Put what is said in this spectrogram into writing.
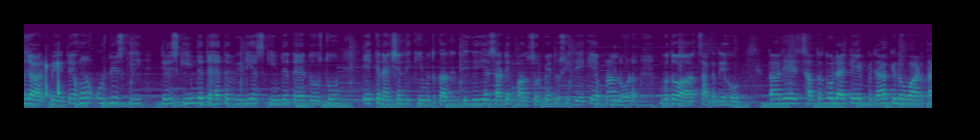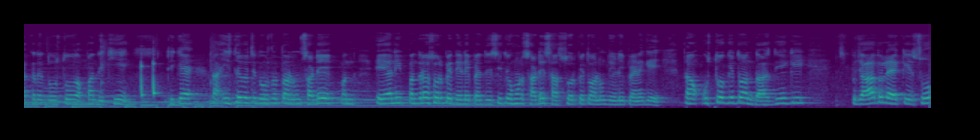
1000 ਰੁਪਏ। ਤੇ ਹੁਣ ਉਸ ਦੀ ਸਕੀ ਜਿਹੜੀ ਸਕੀਮ ਦੇ ਤਹਿਤ ਵੀਡੀਐਸ ਸਕੀਮ ਦੇ ਤਹਿਤ ਦੋਸਤੋ, ਇਹ ਕਨੈਕਸ਼ਨ ਕਨੈਕਸ਼ਨ ਦੀ ਕੀਮਤ ਕਰ ਦਿੱਤੀ ਗਈ ਹੈ। 550 ਰੁਪਏ ਤੁਸੀਂ ਦੇ ਕੇ ਆਪਣਾ ਲੋਡ ਵਧਵਾ ਸਕਦੇ ਹੋ। ਤਾਂ ਜੇ 7 ਤੋਂ ਲੈ ਕੇ 50 ਕਿਲੋਵਾਟ ਤੱਕ ਦੇ ਦੋਸਤੋ ਆਪਾਂ ਦੇਖੀਏ, ਠੀਕ ਹੈ, ਤਾਂ ਇਸ ਦੇ ਵਿੱਚ ਦੋਸਤੋ ਤੁਹਾਨੂੰ ਸਾਡੇ ਇਹ ਯਾਨੀ 1500 ਰੁਪਏ ਦੇਣੇ ਪੈਂਦੇ ਸੀ ਤੇ ਹੁਣ 750 ਰੁਪਏ ਤੁਹਾਨੂੰ ਦੇਣੇ ਪੈਣਗੇ। ਤਾਂ ਉਸ ਤੋਂ ਅੱਗੇ ਤੁਹਾਨੂੰ ਦੱਸ ਦਈਏ ਕਿ 50 ਤੋਂ ਲੈ ਕੇ 100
